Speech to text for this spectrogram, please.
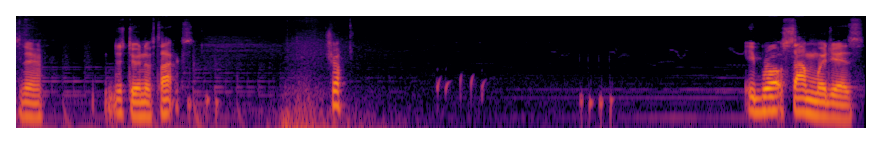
To do? Just do enough attacks. Sure. He brought sandwiches.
